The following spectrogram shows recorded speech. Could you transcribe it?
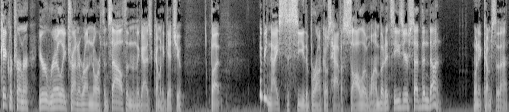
Kick returner, you're really trying to run north and south, and then the guys are coming to get you. But it'd be nice to see the Broncos have a solid one, but it's easier said than done when it comes to that.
